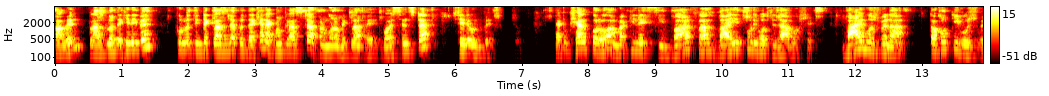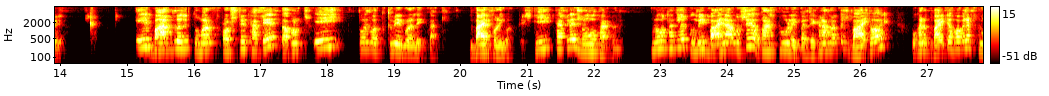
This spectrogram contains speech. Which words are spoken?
পাবেন। ক্লাসগুলো দেখে নেবেন। পূর্বে তিনটে ক্লাস যদি আপনি দেখেন, এখন ক্লাসটা আপনার মোটামুটি ভয়েস সেন্সটা সেরে উঠবে। একটু খেয়াল করো, আমরা কি লিখছি? বার প্লাস বাই পরিবর্তে যা বসে। বাই বসবে না, তখন কি বসবে? এই বারগুলো যদি তোমার প্রশ্নে থাকে, তখন এই পরিবর্তে তুমি এগুলো লিখবা। বাইয়ের পরিবর্তে। কি থাকলে নো থাকলে। নো থাকলে তুমি বাই না বসে ওখানে টু লিখবা। যেখানে আমরা বাই হয়, ওখানে বাইটা হবে না টু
